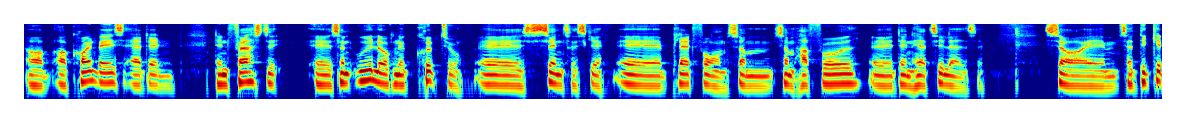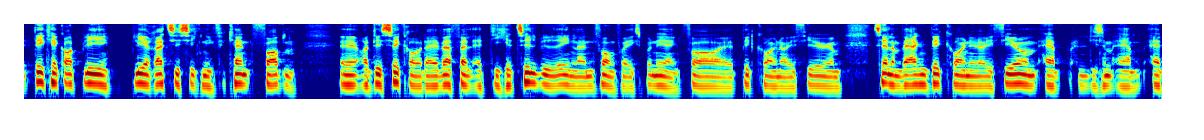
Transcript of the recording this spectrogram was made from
Og, og Coinbase er den, den første øh, sådan udelukkende kryptocentriske øh, platform, som, som har fået øh, den her tilladelse. Så, øh, så det, kan, det kan godt blive, bliver rigtig signifikant for dem, øh, og det sikrer jo da i hvert fald, at de kan tilbyde en eller anden form for eksponering for øh, Bitcoin og Ethereum, selvom hverken Bitcoin eller Ethereum er, ligesom er, er,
